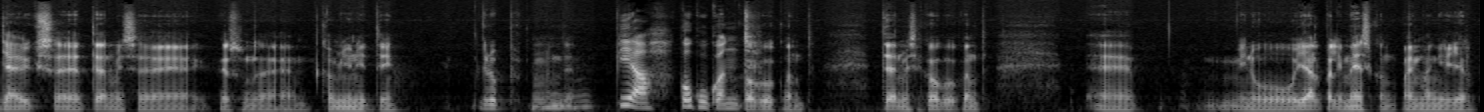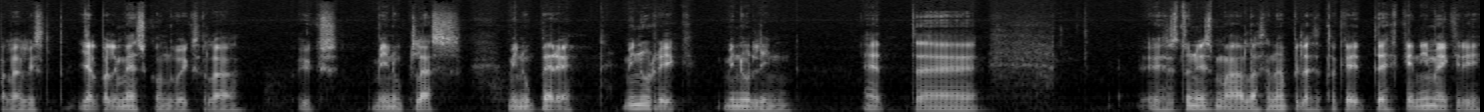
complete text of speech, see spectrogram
ja üks teadmise, kuidas on community grupp. jah, kogukond. kogukond, teadmise kogukond. minu jalgpallimeeskond, ma ei mängi jalgpalli lihtsalt, jalgpallimeeskond võiks olla üks, minu klass, minu pere, minu riik, minu linn. et ühes tunnis ma lasen õpilased, okei okay,, tehke nimekiri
